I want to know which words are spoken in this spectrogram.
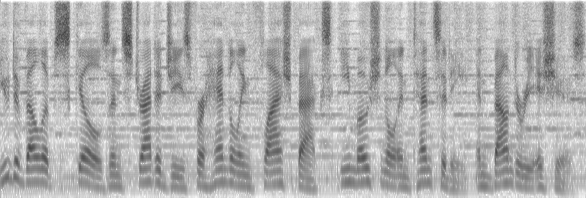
You develop skills and strategies for handling flashbacks, emotional intensity, and boundary issues.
